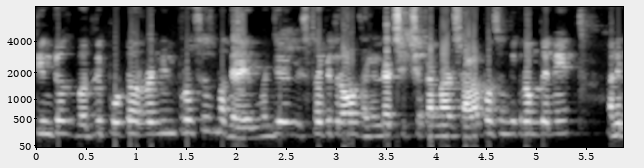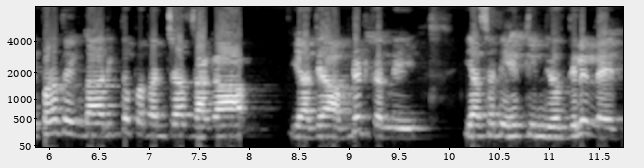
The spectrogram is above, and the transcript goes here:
तीन दिवस बदली पोर्टल रनिंग प्रोसेस मध्ये आहे. म्हणजे विस्थापित राहून झालेल्या शिक्षकांना शाळा पसंतीक्रम देणे आणि परत एकदा रिक्त पदांच्या जागा याद्या अपडेट करणे यासाठी हे तीन दिवस दिलेले आहेत.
